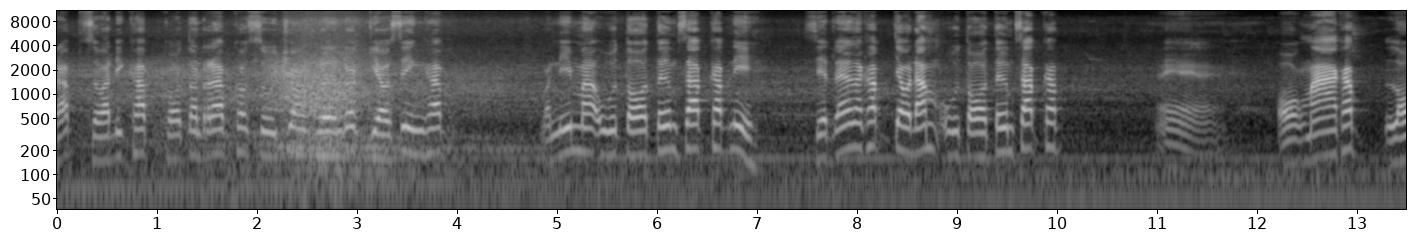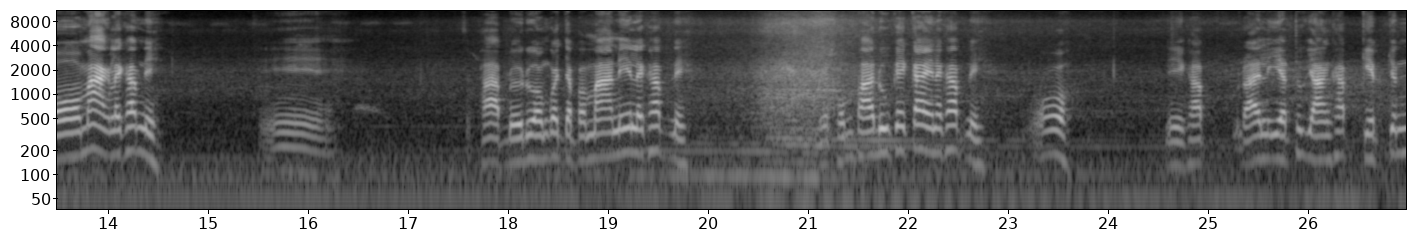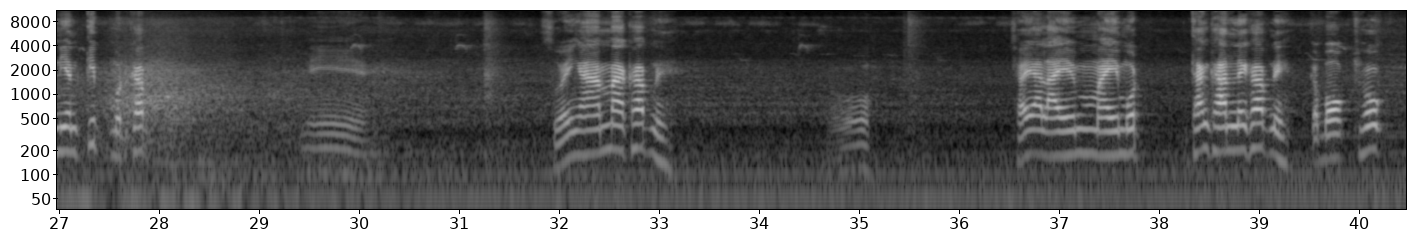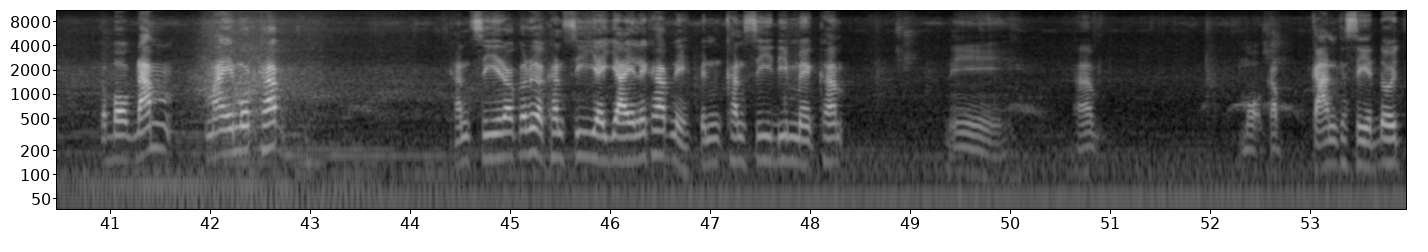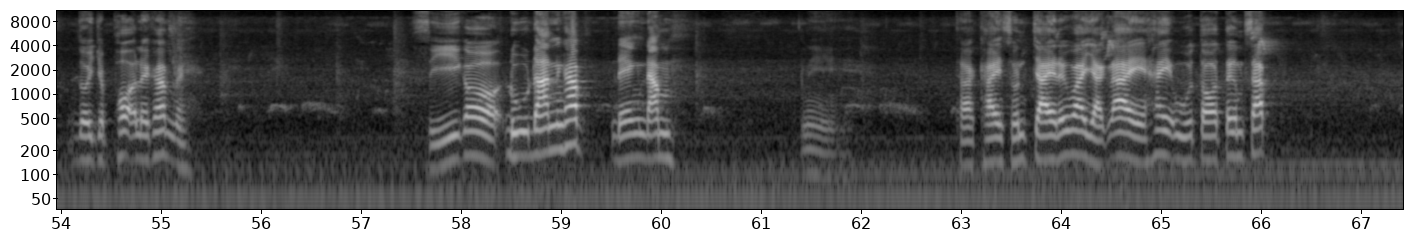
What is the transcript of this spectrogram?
ครับสวัสดีครับ ขอต้อนรับเข้าสู่ช่องเพลินรถเกี่ยวซิ่งครับ วันนี้มาอูต่อเติมซับครับนี่ เสร็จแล้วนะครับ เจ้าดำอูต่อเติมซับครับแหมออกมาครับหล่อมากเลยครับนี่นี่สภาพโดยรวมก็จะประมาณนี้เลยครับนี่เดี๋ยวผมพาดูใกล้ๆนะครับนี่โอ้นี่ครับรายละเอียดทุกอย่างครับ เก็บจนเนียนกริบหมดครับนี่ สวยงามมากครับนี่โอ้ใช้อะไรใหม่หมดทั้งคันเลยครับนี่กระบอกโชกกระบอกดำใหม่หมดครับ คันซีเราก็เลือกคันซีใหญ่ ๆ เลยครับนี่เป็นคันซีดีแม็กครับ นี่ครับเหมาะกับการเกษตรโดยโดยเฉพาะเลยครับนี่สีก็ดุดันครับ แดงดำนี่ ถ้าใครสนใจหรือว่าอยากได้ให้อูต่อเติมซับ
